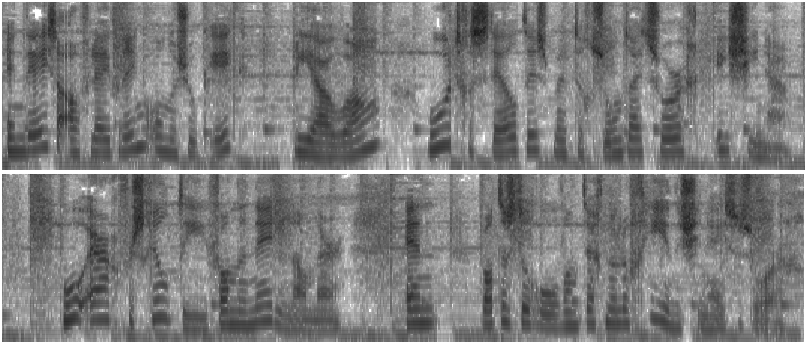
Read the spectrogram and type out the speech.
In deze aflevering onderzoek ik, Liao Wang, hoe het gesteld is met de gezondheidszorg in China. Hoe erg verschilt die van de Nederlander? En wat is de rol van technologie in de Chinese zorg?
